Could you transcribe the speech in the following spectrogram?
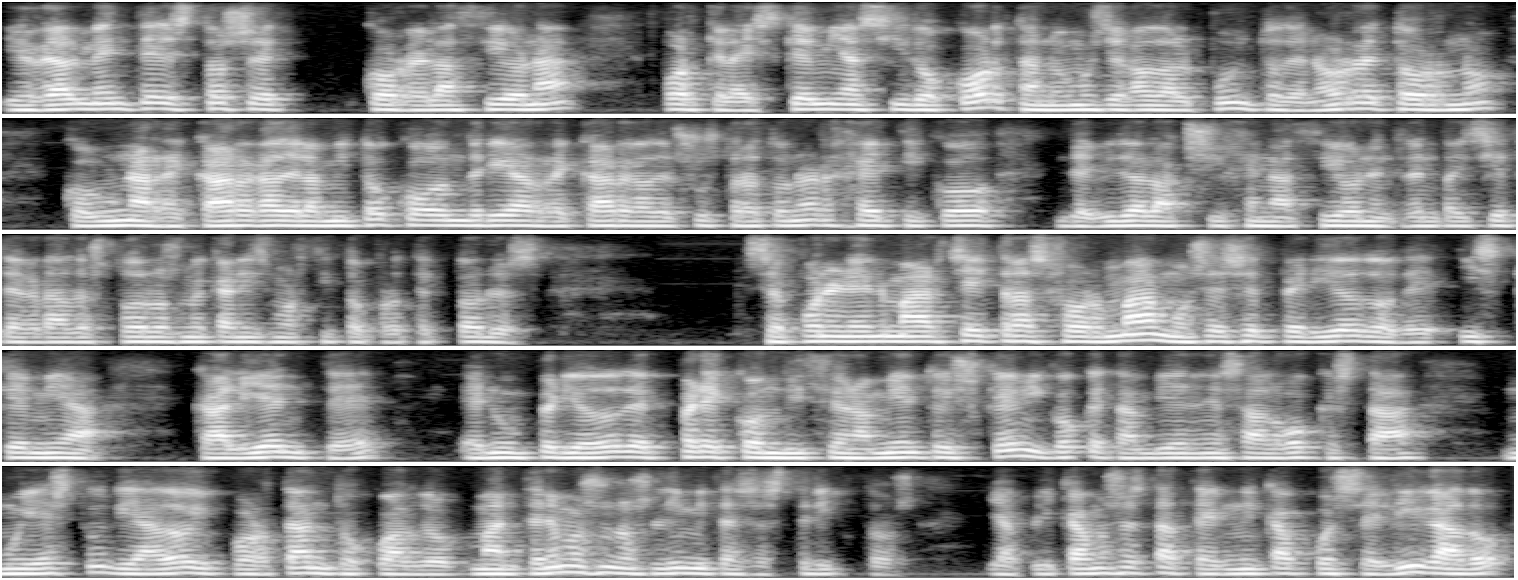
Y realmente esto se correlaciona porque la isquemia ha sido corta, no hemos llegado al punto de no retorno, con una recarga de la mitocondria, recarga del sustrato energético, debido a la oxigenación en 37 grados, todos los mecanismos citoprotectores se ponen en marcha y transformamos ese periodo de isquemia caliente en un periodo de precondicionamiento isquémico, que también es algo que está muy estudiado y por tanto cuando mantenemos unos límites estrictos y aplicamos esta técnica, pues el hígado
